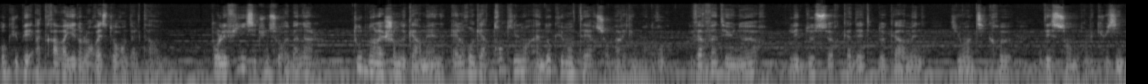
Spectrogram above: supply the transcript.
occupés à travailler dans leur restaurant d'Altown. Pour les filles, c'est une soirée banale. Toutes dans la chambre de Carmen, elles regardent tranquillement un documentaire sur Marilyn Monroe. Vers 21h, les deux sœurs cadettes de Carmen, qui ont un petit creux, descendent dans la cuisine.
